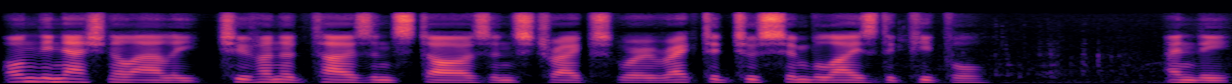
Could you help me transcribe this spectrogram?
On the National Alley, 200,000 stars and stripes were erected to symbolize the people. And the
